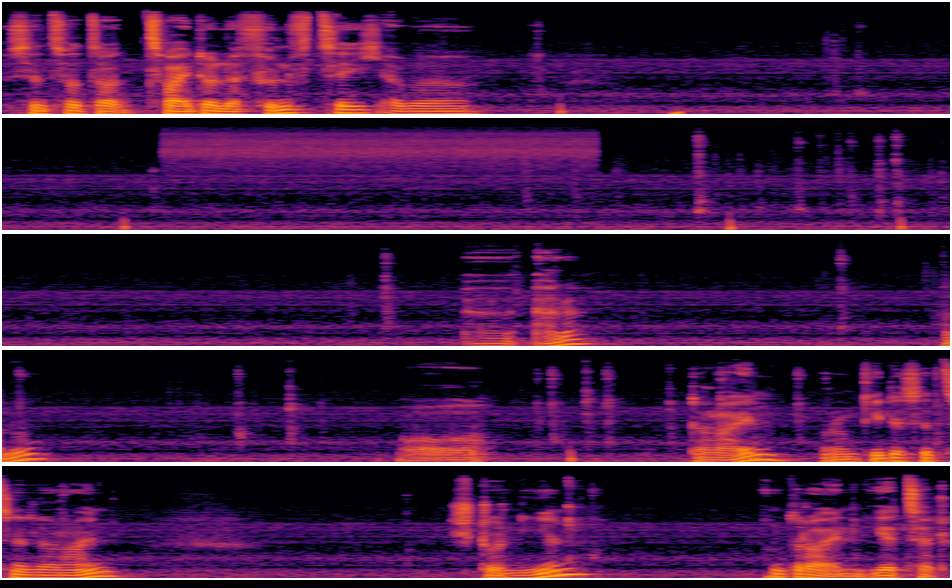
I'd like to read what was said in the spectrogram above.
Das sind zwar 2,50 Dollar, aber äh, Erde? Hallo? Oh. Da rein? Warum geht das jetzt nicht da rein? Stornieren und rein. Jetzt.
